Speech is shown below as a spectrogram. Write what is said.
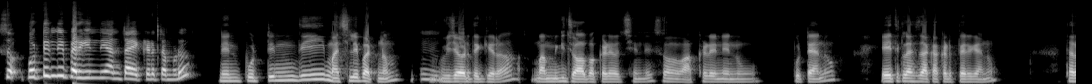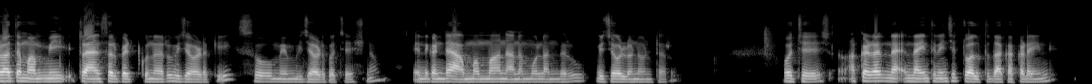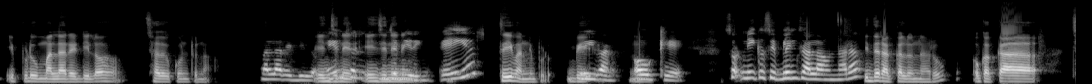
So పుట్టింది పెరిగింది అంతా ఎక్కడ తమ్ముడు? నేను పుట్టింది మచిలీపట్నం. విజయవాడ దగ్గర. మమ్మీకి జాబ్ అక్కడే వచ్చింది. సో అక్కడే నేను పుట్టాను. ఎయిత్ క్లాస్ దాకా అక్కడ పెరిగాను. తర్వాత మమ్మీ ట్రాన్స్ఫర్ పెట్టుకున్నారు విజయవాడకి. సో మేము విజయవాడకి వచ్చేసినాం. ఎందుకంటే అమ్మమ్మ నానమ్మలు అందరూ విజయవాడలోనే ఉంటారు. వచ్చేసి అక్కడ నైన్త్ నుంచి ట్వెల్త్ దాకా అక్కడ అయింది. ఇప్పుడు మల్లారెడ్డిలో చదువుకుంటున్నా. మల్లారెడ్డిలో. ఏ ఇయర్? త్రీ వన్ ఇప్పుడు. ఓకే. సో నీకు సిబ్లింగ్స్ అలా ఉన్నారా? ఇద్దరు అక్కలు ఉన్నారు. ఒక అక్క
